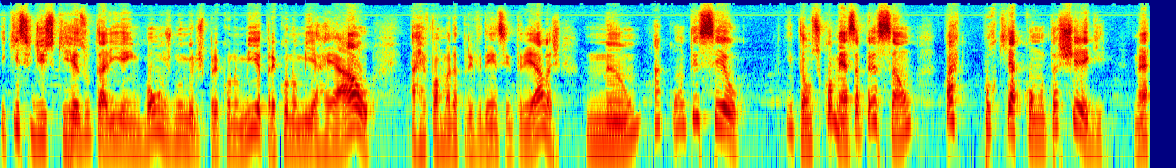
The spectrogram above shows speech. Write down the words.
e que se disse que resultaria em bons números para a economia, para a economia real, a reforma da Previdência entre elas, não aconteceu. Então se começa a pressão para porque a conta chegue. Né?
